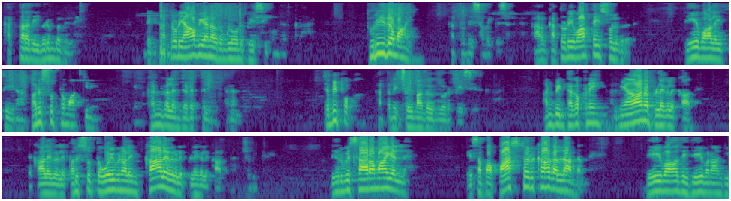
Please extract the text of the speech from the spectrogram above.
கர்த்தர் அதை விரும்பவில்லை. இன்றைக்கு கத்தருடைய ஆவியானவர் உங்களோடு பேசி கொண்டிருக்கிறார். துரிதமாய் கத்தருடைய சபைக்கு செல்லுங்க காரணம் கத்தருடைய வார்த்தை சொல்லுகிறது. தேவாலயத்தை நான் பரிசுத்தமாக்கினேன். என் கண்கள் அந்த இடத்தில் திறந்து ஜபிப்போம்? அத்தனை நிச்சயமாக உங்களோடு பேசியிருக்கிறார். அன்பின் தகப்பனே அருமையான பிள்ளைகளுக்காக இந்த காலை பரிசுத்த ஓய்வு நாளின் காலை பிள்ளைகளுக்காக நான் ஜபிக்கிறேன். நிர்விசாரமாய் அல்ல. ஏசப்பா பாஸ்டருக்காக அல்லாண்டல்ல தேவாதி தேவனாகி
